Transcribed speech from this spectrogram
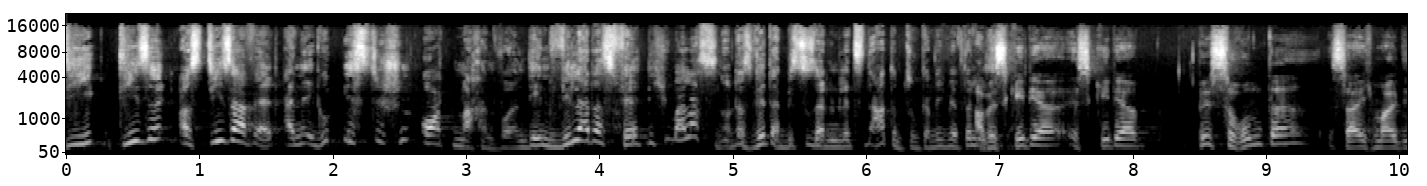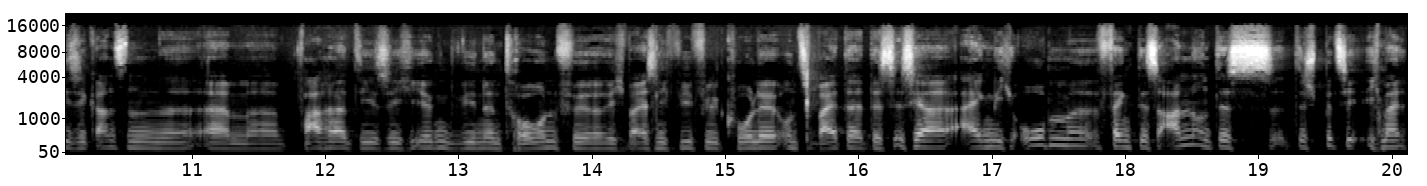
die diese, aus dieser Welt einen egoistischen Ort machen wollen, den will er das Feld nicht überlassen. Und das wird er bis zu seinem letzten Atemzug. Aber es geht, ja, es geht ja bis runter, sage ich mal, diese ganzen ähm, Pfarrer, die sich irgendwie einen Thron für ich weiß nicht wie viel Kohle und so weiter, das ist ja eigentlich oben, fängt es an und das, das spitze, ich meine,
